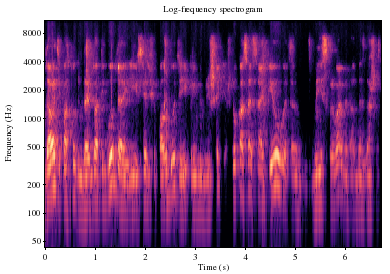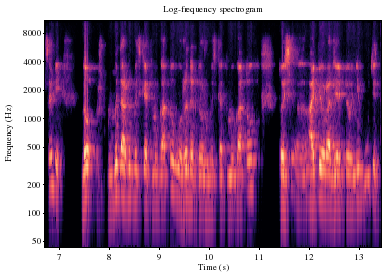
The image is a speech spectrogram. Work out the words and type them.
давайте посмотрим до результаты года и следующее полугодие и примем решение. Что касается IPO, это мы не скрываем, это одна из наших целей, но мы должны быть к этому готовы, рынок должен быть к этому готов. То есть IPO э, ради IPO не будет.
